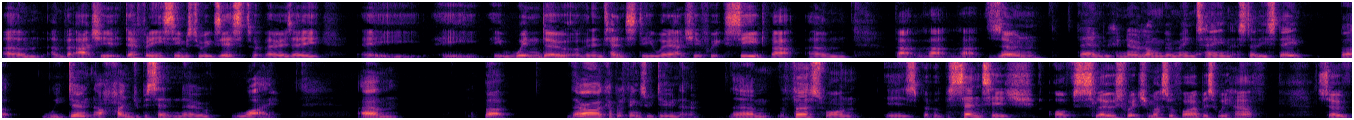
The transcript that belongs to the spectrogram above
Um, and that actually it definitely seems to exist, but there is a a, a, a window of an intensity where actually if we exceed that, um, that, that, that zone, then we can no longer maintain a steady state, but we don't 100% know why. Um, but there are a couple of things we do know. Um, the first one is that the percentage of slow twitch muscle fibers we have, so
